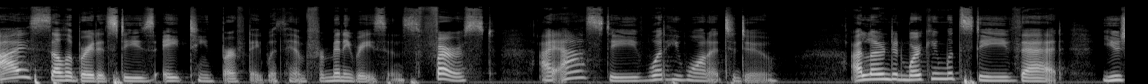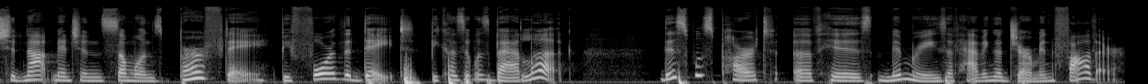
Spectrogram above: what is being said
I celebrated Steve's 18th birthday with him for many reasons. First, I asked Steve what he wanted to do. I learned in working with Steve that you should not mention someone's birthday before the date because it was bad luck. This was part of his memories of having a German father.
